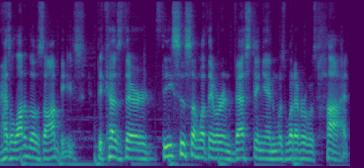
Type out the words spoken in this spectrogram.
has a lot of those zombies because their thesis on what they were investing in was whatever was hot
